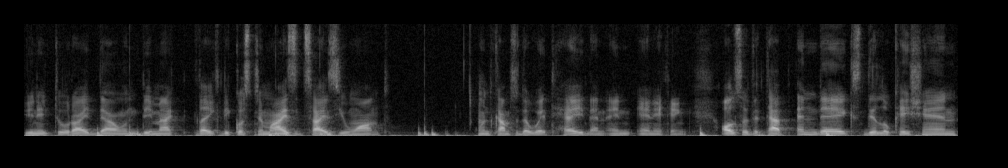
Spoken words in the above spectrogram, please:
You need to write down the mac like the customized size you want. When it comes to the width height and, anything. Also the tab index the location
